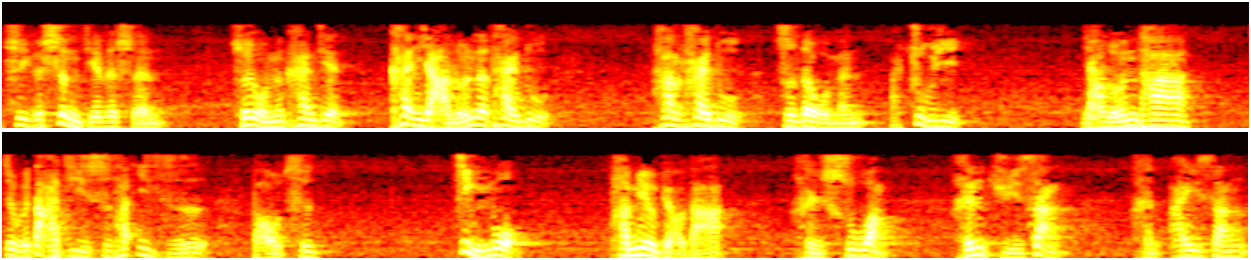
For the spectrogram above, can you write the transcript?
是一个圣洁的神。所以我们看见看亚伦的态度，他的态度值得我们啊注意。亚伦他这位大祭司，他一直保持静默，他没有表达很失望、很沮丧、很哀伤，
